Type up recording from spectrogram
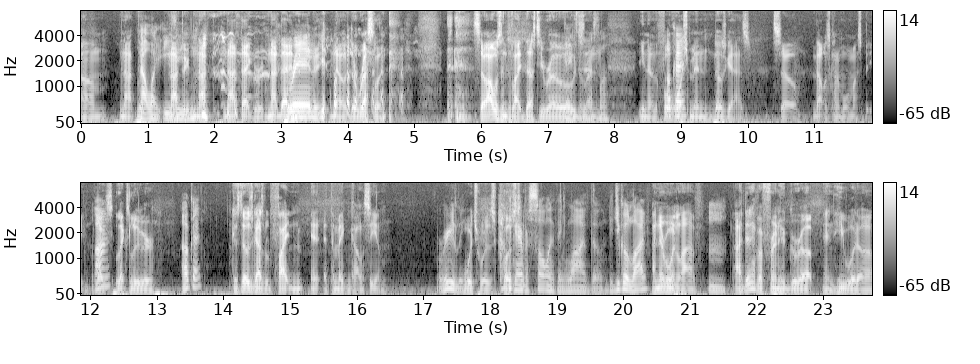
Um, not the, Not like not Easy the, not not that group, not that NWA. No, the wrestling. so I was into like Dusty Rhodes and you know the Four Okay. Horsemen, those guys. So that was kind of more my speed. Lex, Lex Luger, Okay. because those guys would fight in, at, the Macon Coliseum, Really? which was close. I think I to, ever saw anything live, though. Did you go live? I never went live. Mm. I did have a friend who grew up, and he would uh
